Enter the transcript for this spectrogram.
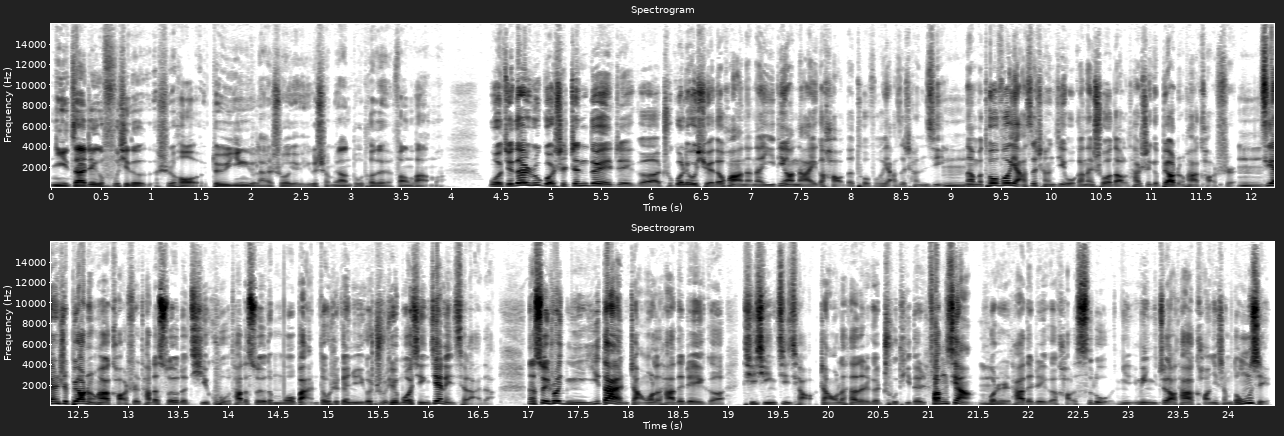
你在这个复习的时候，对于英语来说有一个什么样独特的方法吗？我觉得，如果是针对这个出国留学的话呢，那一定要拿一个好的托福和雅思成绩。嗯那么托福和雅思成绩，我刚才说到了，它是一个标准化考试。嗯既然是标准化考试，它的所有的题库、它的所有的模板都是根据一个数学模型建立起来的。那所以说，你一旦掌握了它的这个题型技巧，掌握了它的这个出题的方向嗯，或者是它的这个考的思路，你因为你知道它要考你什么东西，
